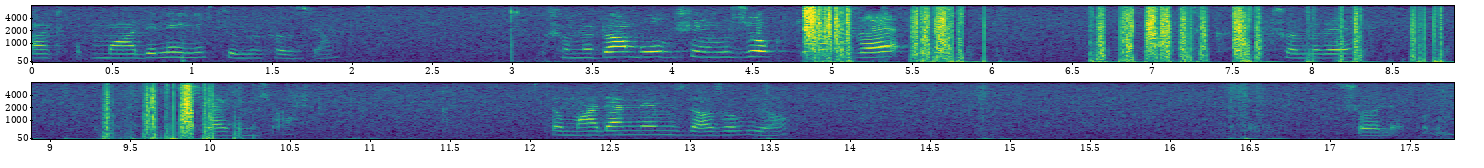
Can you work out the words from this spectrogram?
Artık madene inip kömür kazacağım. Kömürden bol bir şeyimiz yoktu ve kömüre ihtiyacımız var. İşte madenlerimiz de azalıyor. Şöyle yapalım.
